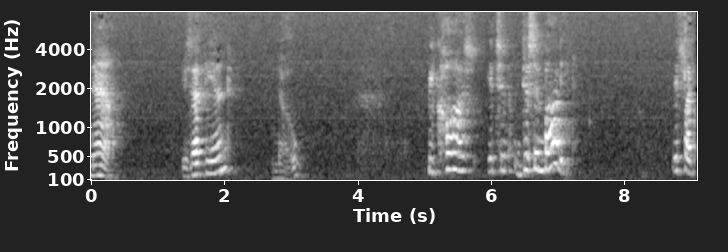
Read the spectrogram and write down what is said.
Now, is that the end? No because it's disembodied. It's like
